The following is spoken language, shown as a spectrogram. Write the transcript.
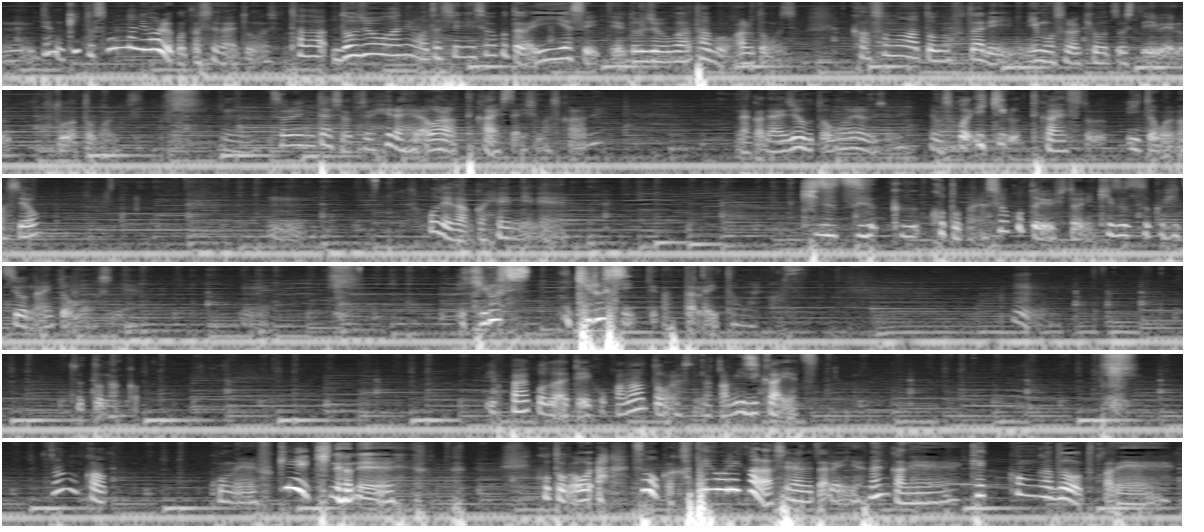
どね、うん、でもきっとそんなに悪いことはしてないと思うんですよ。ただ土壌がね私にそういうことが言いやすいっていう土壌が多分あると思うんですよ。かその後の2人にもそれは共通して言えることだと思います、うん、それに対して私はヘラヘラ笑って返したりしますからねなんか大丈夫と思われるんですよね。でもそこで生きるって返すといいと思いますよ。うん。そこでなんか変にね傷つくことないそういうこと言う人に傷つく必要ないと思うしね、うん、生きるし生きるしってなったらいいと思います。うん。ちょっとなんかいっぱい答えていこうかなと思います。なんか短いやつ。なんかこうね不景気なねことが多い。あそうか。カテゴリーから調べたらいいや。なんかね結婚がどうとかね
